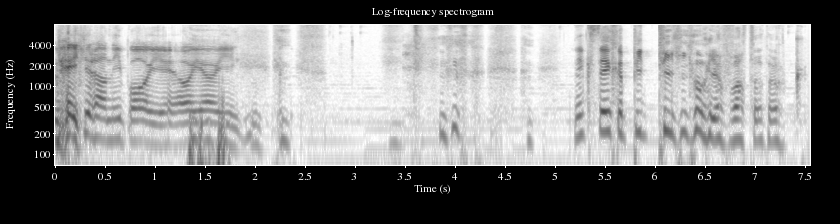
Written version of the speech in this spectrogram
Beter dan niet hoi, hoi, hoi. Niks tegen Piet Pilooi of wat dan ook.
